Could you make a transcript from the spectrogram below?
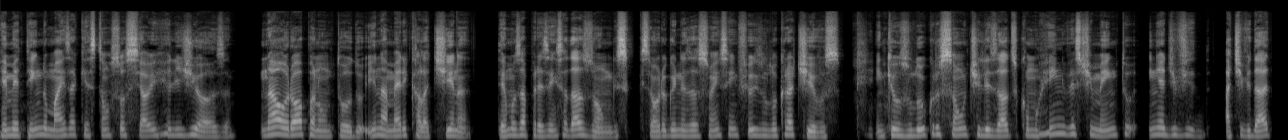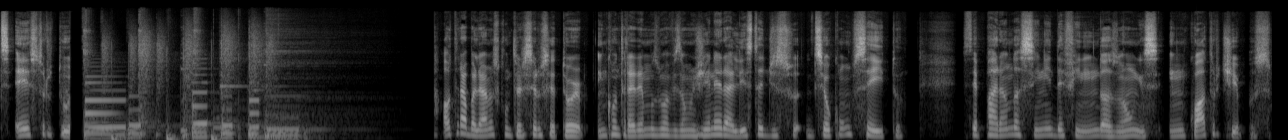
remetendo mais à questão social e religiosa. Na Europa num todo e na América Latina, temos a presença das ONGs, que são organizações sem fins lucrativos, em que os lucros são utilizados como reinvestimento em atividades e estruturas. Ao trabalharmos com o terceiro setor, encontraremos uma visão generalista de, de seu conceito, separando assim e definindo as ONGs em quatro tipos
